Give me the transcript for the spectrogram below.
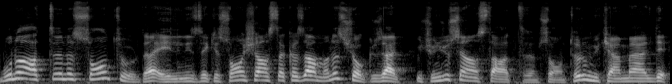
Bunu attığınız son turda elinizdeki son şansta kazanmanız çok güzel. 3. seansta attığım son tur mükemmeldi.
